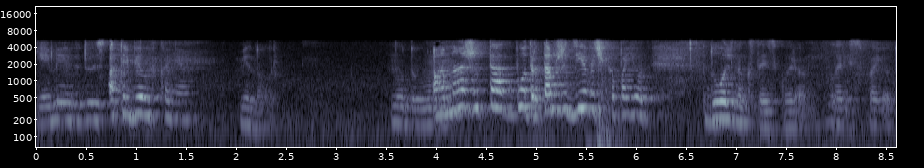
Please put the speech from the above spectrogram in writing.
Я имею в виду... Из... А три белых коня? Минор. Ну, думаю. Она же так бодро, там же девочка поет. Долина, кстати говоря, Лариса поет.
